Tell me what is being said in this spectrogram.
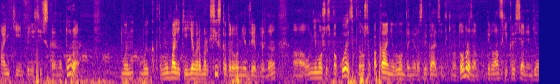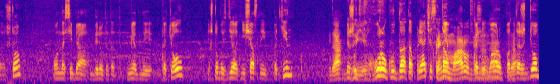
антиимпериалистическая натура, мой, мой как-то мой маленький евромарксист, который во мне дремлет, да, а, он не может успокоиться, потому что пока они в Лондоне развлекаются вот таким вот образом, ирландский крестьянин делает что? Он на себя берет этот медный котел, и чтобы сделать несчастный патин, Да, бежит уе- в гору куда-то, в прячется там Канимару, в бежит, Канимару да, под да. дождем,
